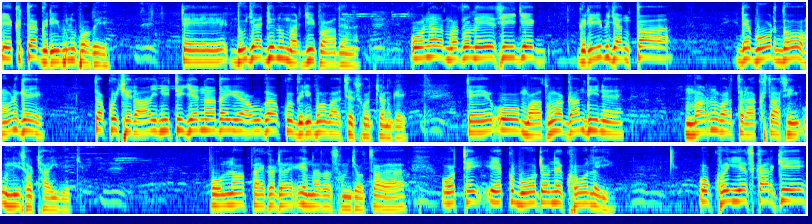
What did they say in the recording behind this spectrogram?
ਇੱਕ ਤਾਂ ਗਰੀਬ ਨੂੰ ਪਵੇ ਤੇ ਦੂਜਾ ਜਿਹਨੂੰ ਮਰਜ਼ੀ ਪਾ ਦੇਣ। ਉਹਨਾਂ ਦਾ ਮਤਲਬ ਇਹ ਸੀ ਜੇ ਗਰੀਬ ਜਨਤਾ ਦੇ ਵੋਟ ਦੋ ਹੋਣਗੇ, ਤਾਂ ਕੁਛ ਰਾਜਨੀਤੀ ਜਿਹਨਾਂ ਦਾ ਹੀ ਆਊਗਾ, ਕੋਈ ਗਰੀਬਾਂ ਵਾਸਤੇ ਸੋਚਣਗੇ। ਤੇ ਉਹ ਮਹਾਤਮਾ ਗਾਂਧੀ ਨੇ ਮਰਨ ਵਰਤ ਰੱਖਤਾ ਸੀ 1928 ਵਿੱਚ। ਪੋਨਾ ਪੈਕਟ ਇਹਨਾਂ ਦਾ ਸਮਝੌਤਾ ਹੋਇਆ। ਉੱਥੇ ਇੱਕ ਵੋਟ ਉਹਨੇ ਖੋ ਲਈ। ਉਹ ਖੋਈ ਇਸ ਕਰਕੇ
